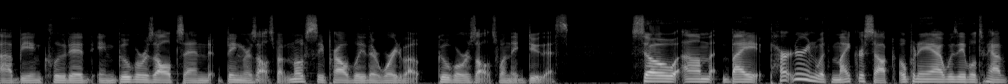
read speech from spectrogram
uh, be included in Google results and Bing results, but mostly probably they're worried about Google results when they do this. So, um, by partnering with Microsoft, OpenAI was able to have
